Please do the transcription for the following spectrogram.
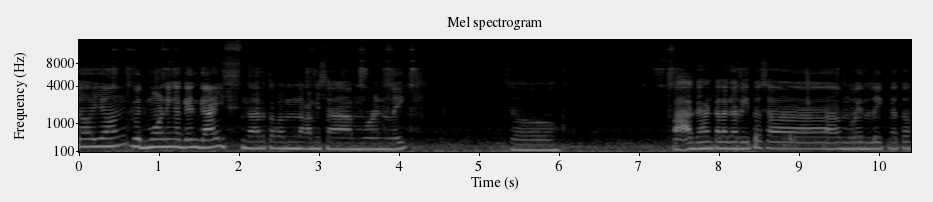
So yun, good morning again guys. Narito kami na kami sa Moran Lake. So paagahan talaga rito sa Moran Lake na to.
